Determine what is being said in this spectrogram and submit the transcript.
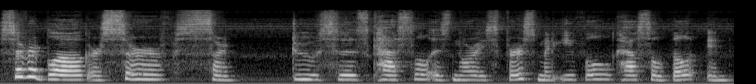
Serverblog or Serv Sarduse's castle is Norway's first medieval castle built in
